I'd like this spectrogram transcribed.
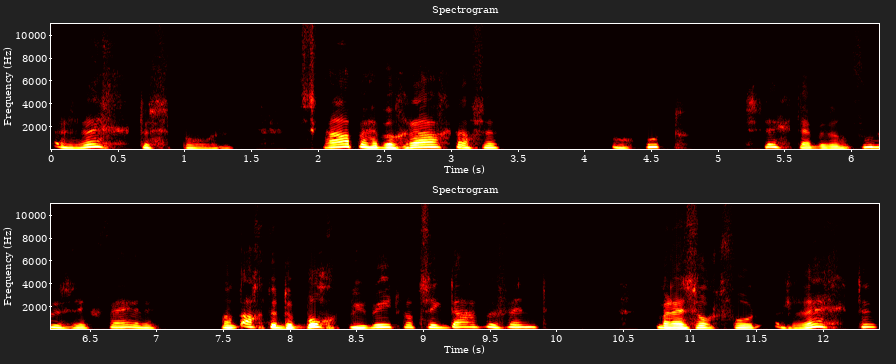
rechte sporen. Schapen hebben graag dat ze goed zicht hebben, dan voelen ze zich veilig. Want achter de bocht, wie weet wat zich daar bevindt. Maar hij zorgt voor rechte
